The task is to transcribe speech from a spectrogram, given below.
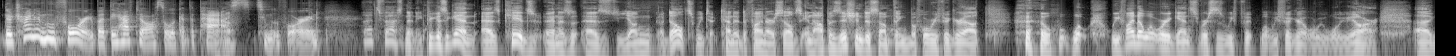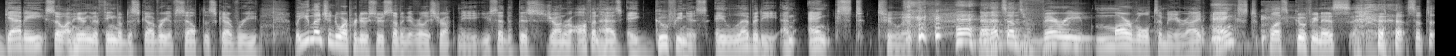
they're trying to move forward, but they have to also look at the uh-huh. past to move forward. That's fascinating because again, as kids and as as young adults, we t- kind of define ourselves in opposition to something before we figure out what we find out what we're against versus we fi- what we figure out what we, what we are. Uh, Gabby, so I'm hearing the theme of discovery, of self discovery, but you mentioned to our producers something that really struck me. You said that this genre often has a goofiness, a levity, an angst to it. now that sounds very Marvel to me, right? Angst plus goofiness. so, t-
